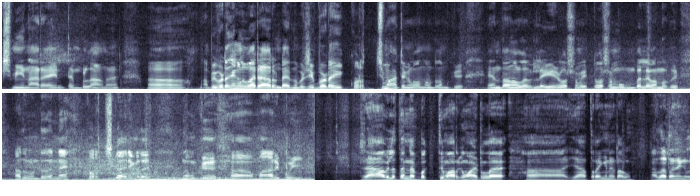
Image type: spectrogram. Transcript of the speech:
ലക്ഷ്മി നാരായൺ ടെമ്പിളാണ് അപ്പോൾ ഇവിടെ ഞങ്ങൾ വരാറുണ്ടായിരുന്നു. പക്ഷേ ഇവിടെ ഈ കുറച്ച് മാറ്റങ്ങൾ വന്നുകൊണ്ട് നമുക്ക് എന്താണെന്നുള്ളതില്ല ഏഴ് വർഷം എട്ട് വർഷം മുമ്പല്ലേ വന്നത്. അതുകൊണ്ട് തന്നെ കുറച്ച് കാര്യങ്ങൾ നമുക്ക് മാറിപ്പോയി. രാവിലെ തന്നെ ഭക്തിമാർഗമായിട്ടുള്ള യാത്ര എങ്ങനെ ഉണ്ടാവും? അതാട്ടാ ഞങ്ങൾ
